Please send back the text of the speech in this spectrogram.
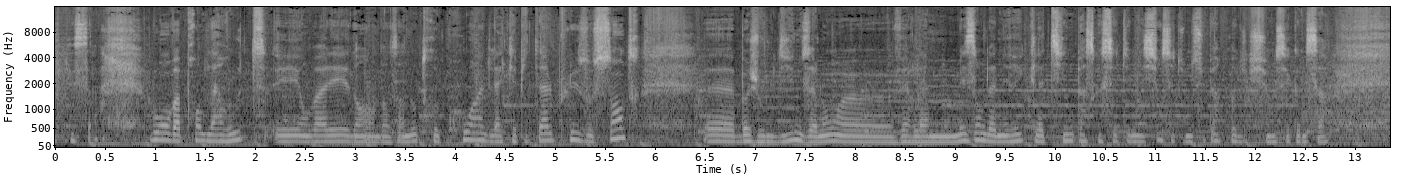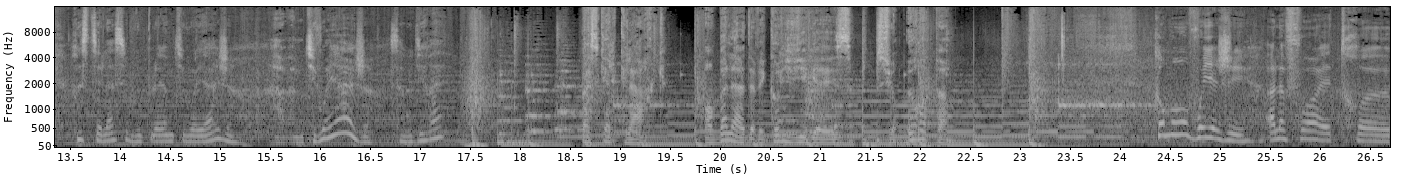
C'est ça. Bon, on va prendre la route et on va aller dans, dans un autre coin de la capitale, plus au centre. Euh, bah, je vous le dis, nous allons euh, vers la Maison de l'Amérique latine parce que cette émission, c'est une super production, c'est comme ça. Restez là, s'il vous plaît, un petit voyage. Ah, bah, un petit voyage, ça vous dirait Pascal Clark, en balade avec Olivier Guèze sur Europe 1. Comment voyager? À la fois être euh,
